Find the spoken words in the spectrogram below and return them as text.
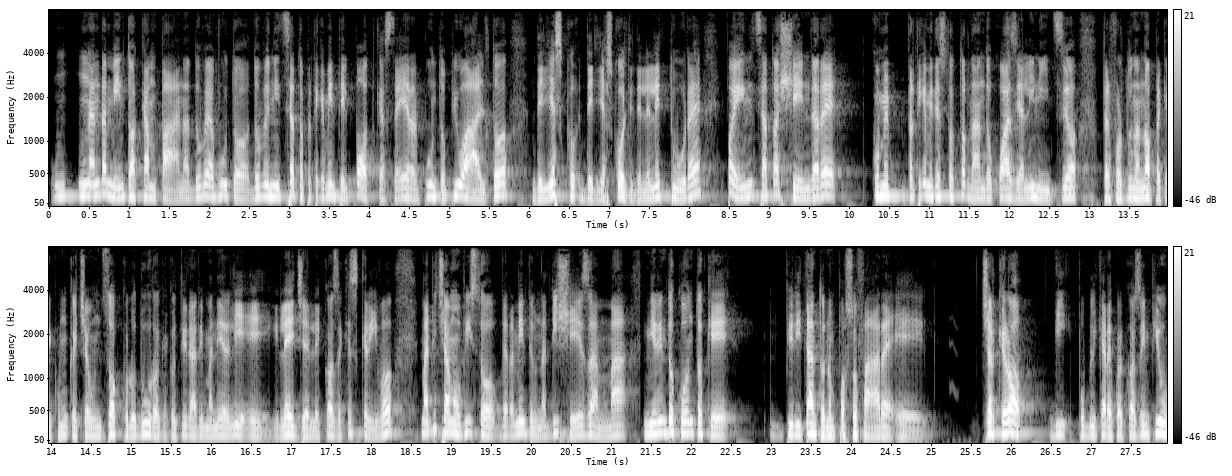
un, un andamento a campana dove, avuto, dove, ho iniziato praticamente il podcast, era il punto più alto degli, asco- degli ascolti, delle letture, poi è iniziato a scendere come praticamente sto tornando quasi all'inizio, per fortuna no, perché comunque c'è un zoccolo duro che continua a rimanere lì e legge le cose che scrivo, ma diciamo ho visto veramente una discesa, ma mi rendo conto che più di tanto non posso fare e cercherò di pubblicare qualcosa in più.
